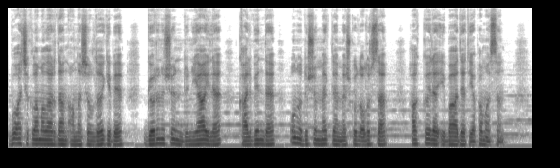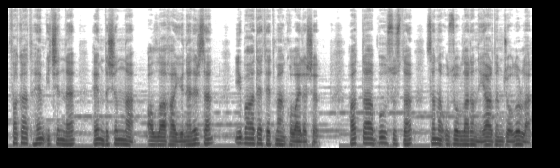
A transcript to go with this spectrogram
bu açıklamalardan anlaşıldığı gibi görünüşün dünya ile kalbin onu düşünmekle meşgul olursa hakkıyla ibadet yapamazsın. Fakat hem içinle hem dışınla Allah'a yönelirsen ibadet etmen kolaylaşır. Hatta bu hususta sana uzuvların yardımcı olurlar.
